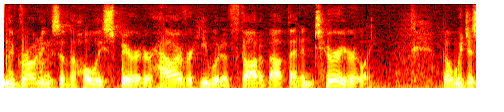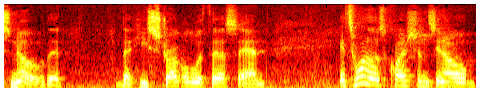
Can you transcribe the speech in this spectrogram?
and the groanings of the Holy Spirit, or however he would have thought about that interiorly. But we just know that, that he struggled with this, and it's one of those questions, you know,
